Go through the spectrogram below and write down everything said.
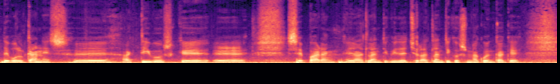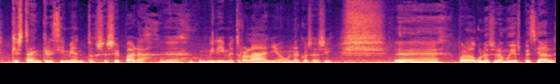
de volcanes eh, activos que eh, separan el Atlántico y de hecho el Atlántico es una cuenca que, que está en crecimiento, se separa eh, un milímetro al año, una cosa así. Eh, para algunos será muy especial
